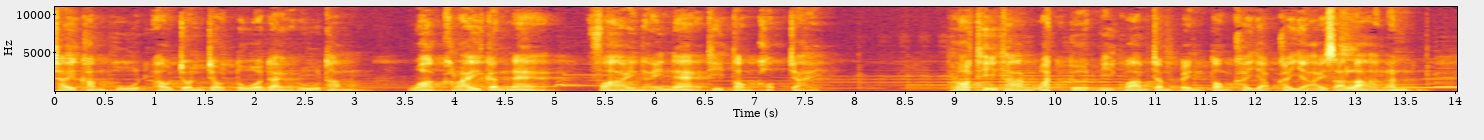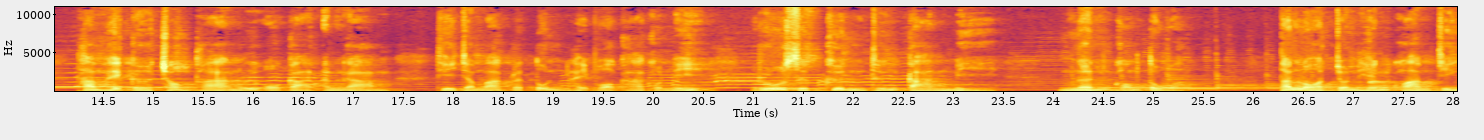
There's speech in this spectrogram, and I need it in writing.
ใช้คำพูดเอาจนเจ้าตัวได้รู้ธรรม ว่าใครกันแน่ ฝ่ายไหนแน่ที่ต้องขอบใจ เพราะที่ทางวัดเกิดมีความจำเป็นต้องขยับขยายศาลานั้น ทำให้เกิดช่องทางหรือโอกาสอันงาม ที่จะมากระตุ้นให้พ่อค้าคนนี้ รู้สึกขึ้นถึงการมี เงินของตัว ตลอดจนเห็นความจริง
